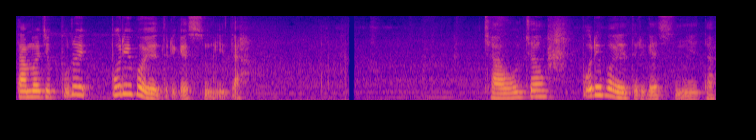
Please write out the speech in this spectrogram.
나머지 뿌리, 뿌리 보여 드리겠습니다. 자, 5종 뿌리 보여 드리겠습니다.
